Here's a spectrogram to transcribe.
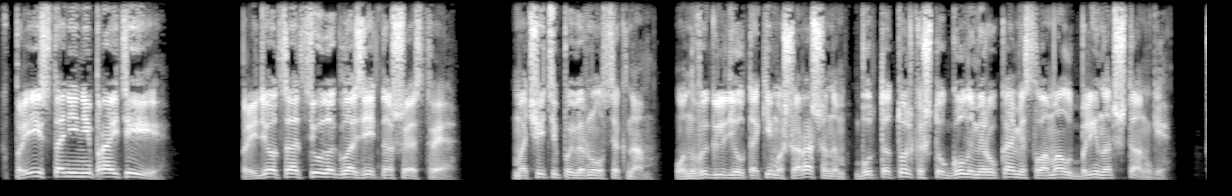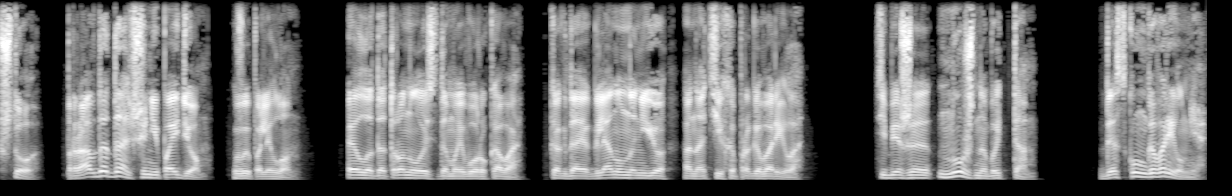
«К пристани не пройти! Придется отсюда глазеть нашествие!» Мачете повернулся к нам. Он выглядел таким ошарашенным, будто только что голыми руками сломал блин от штанги. «Что, правда дальше не пойдем?» – выпалил он. Элла дотронулась до моего рукава. Когда я глянул на нее, она тихо проговорила. «Тебе же нужно быть там. Дескун говорил мне.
